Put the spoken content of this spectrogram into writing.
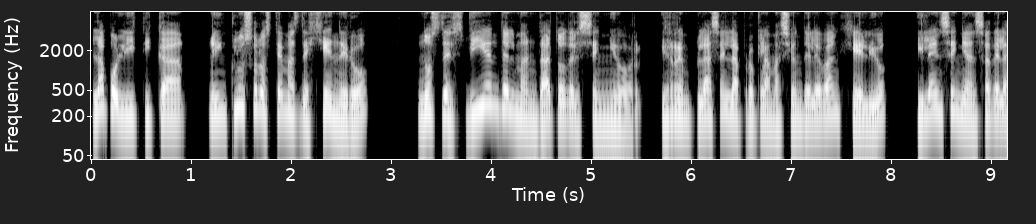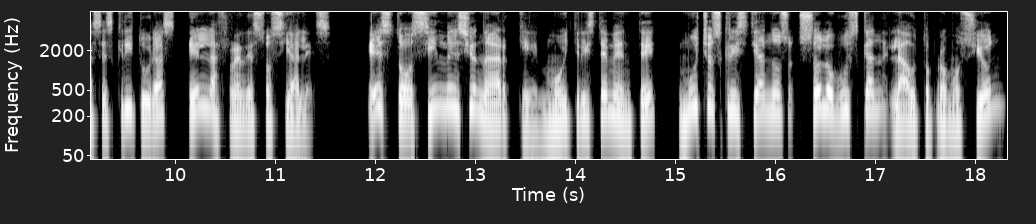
la política e incluso los temas de género nos desvíen del mandato del Señor y reemplacen la proclamación del Evangelio y la enseñanza de las Escrituras en las redes sociales. Esto sin mencionar que, muy tristemente, muchos cristianos solo buscan la autopromoción,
